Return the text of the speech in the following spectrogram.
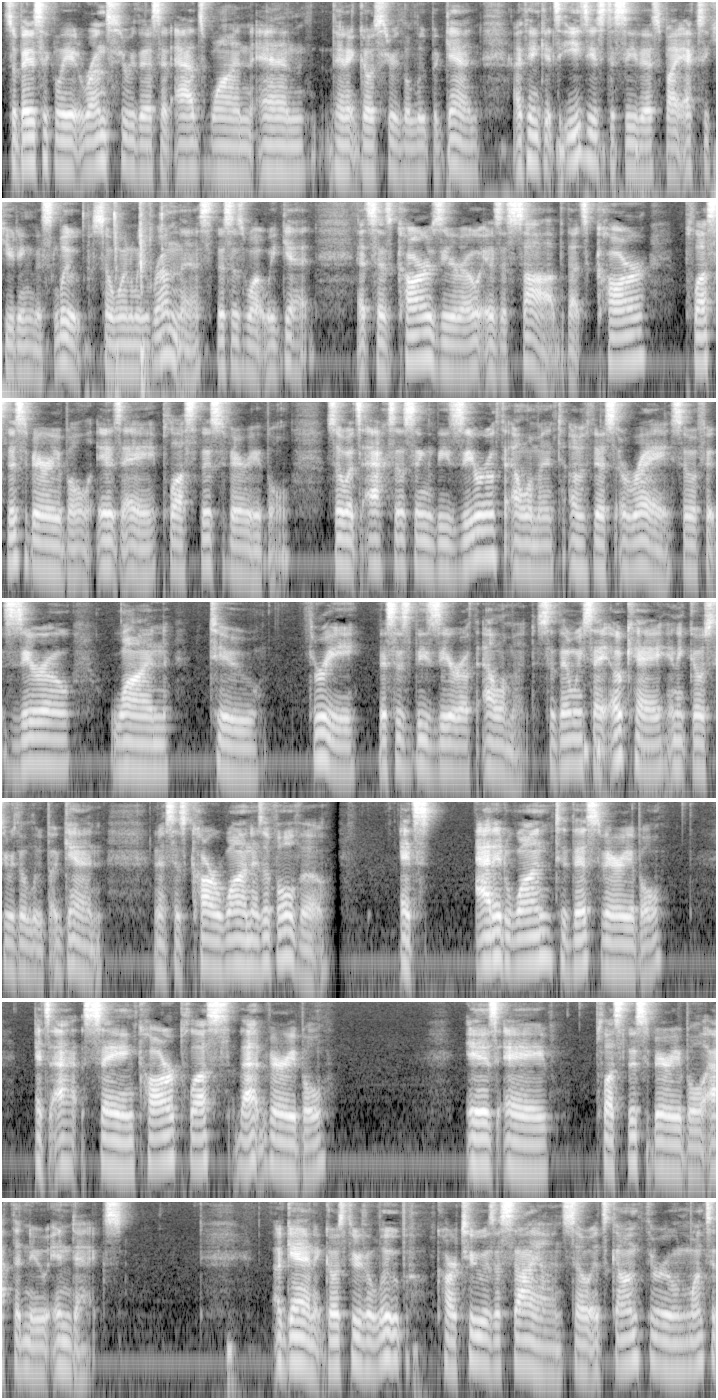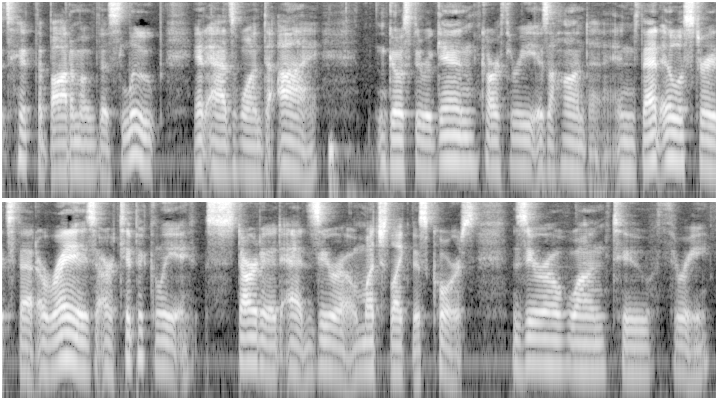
So basically it runs through this, it adds one, and then it goes through the loop again. I think it's easiest to see this by executing this loop. So when we run this, this is what we get. It says car 0 is a Saab. That's car plus this variable is a plus this variable. So it's accessing the zeroth element of this array. So if it's 0, 1, 2, 3, this is the zeroth element. So then we say OK, and it goes through the loop again. And it says car 1 is a Volvo. It's added 1 to this variable. It's saying car plus that variable is a plus this variable at the new index. Again, it goes through the loop. Car 2 is a Scion, so it's gone through, and once it's hit the bottom of this loop, it adds 1 to i. It goes through again, car 3 is a Honda, and that illustrates that arrays are typically started at 0, much like this course. 0, 1, 2, 3.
